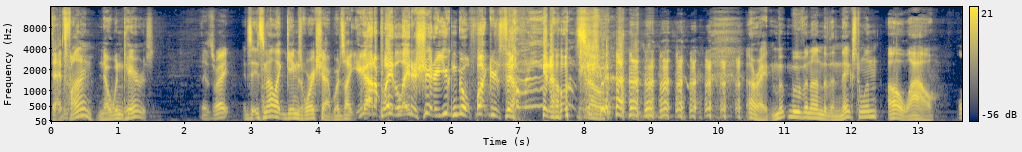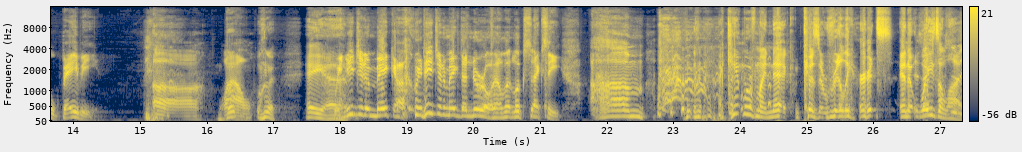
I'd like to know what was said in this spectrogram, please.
that's fine. No one cares. That's right. It's, it's not like Games Workshop where it's like you gotta play the latest shit or you can go fuck yourself, you know. So, all right, moving on to the next one. Oh wow, Oh baby. Uh. Wow. hey, uh, We need you to make a. We need you to make the neuro helmet look sexy. Um. I can't move my neck because it really hurts and it weighs a lot.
